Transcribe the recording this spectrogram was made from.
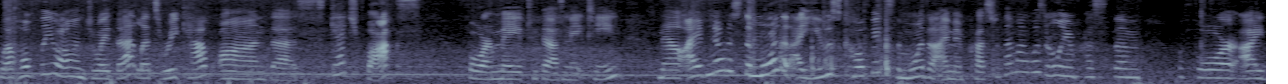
well, hopefully you all enjoyed that. Let's recap on the Sketchbox for May of 2018. Now, I've noticed the more that I use Copics, the more that I'm impressed with them. I wasn't really impressed with them before. I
